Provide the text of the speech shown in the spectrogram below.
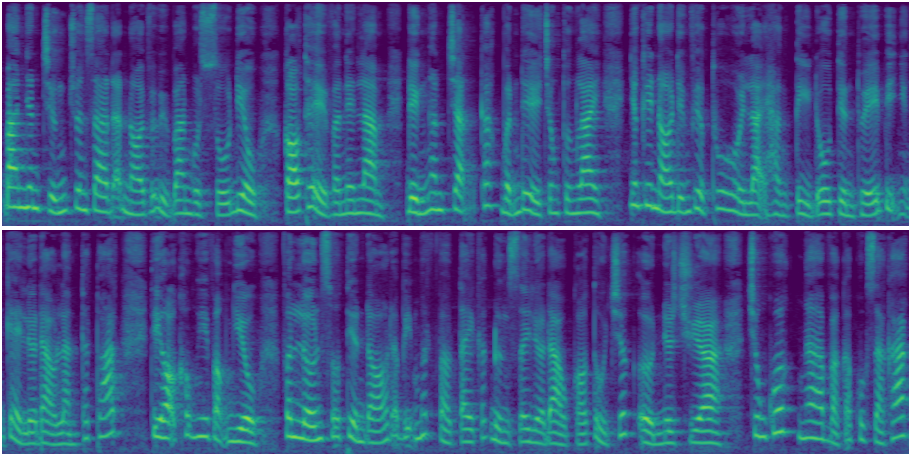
Ba nhân chứng chuyên gia đã nói với Ủy ban một số điều có thể và nên làm để ngăn chặn các vấn đề trong tương lai, nhưng khi nói đến việc thu hồi lại hàng tỷ đô tiền thuế bị những kẻ lừa đảo làm thất thoát, thì họ không hy vọng nhiều. Phần lớn số tiền đó đã bị mất vào tay các đường dây lừa đảo có tổ chức ở Nigeria, Trung Quốc, Nga và các quốc gia khác.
